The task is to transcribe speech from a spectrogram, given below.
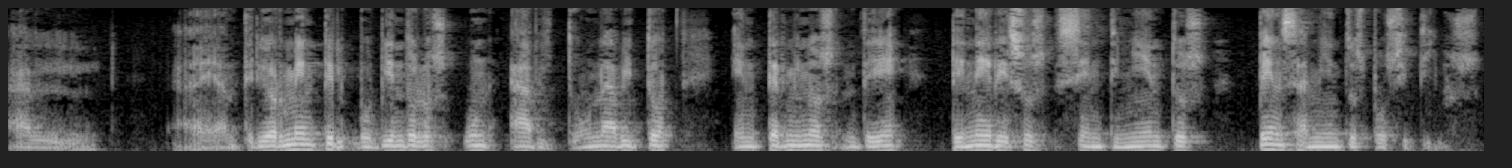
eh, anteriormente, volviéndolos un hábito, un hábito en términos de tener esos sentimientos, pensamientos positivos.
